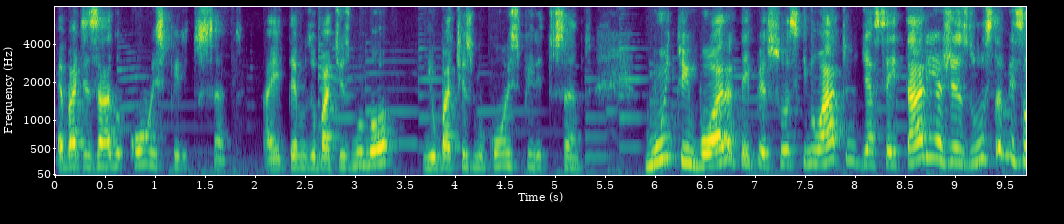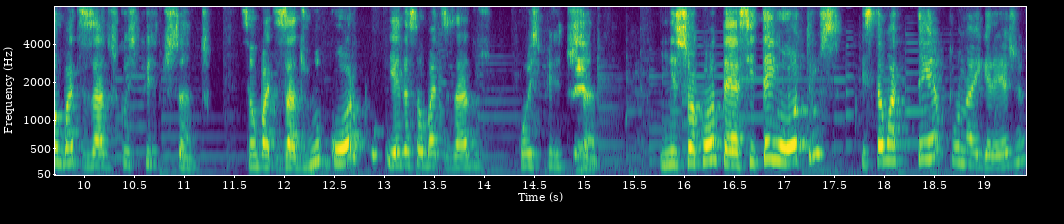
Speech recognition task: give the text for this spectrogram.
é batizado com o Espírito Santo. Aí temos o batismo no e o batismo com o Espírito Santo. Muito embora tem pessoas que no ato de aceitarem a Jesus também são batizados com o Espírito Santo. São batizados no corpo e ainda são batizados com o Espírito. Santo. E isso acontece. E tem outros que estão há tempo na igreja,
